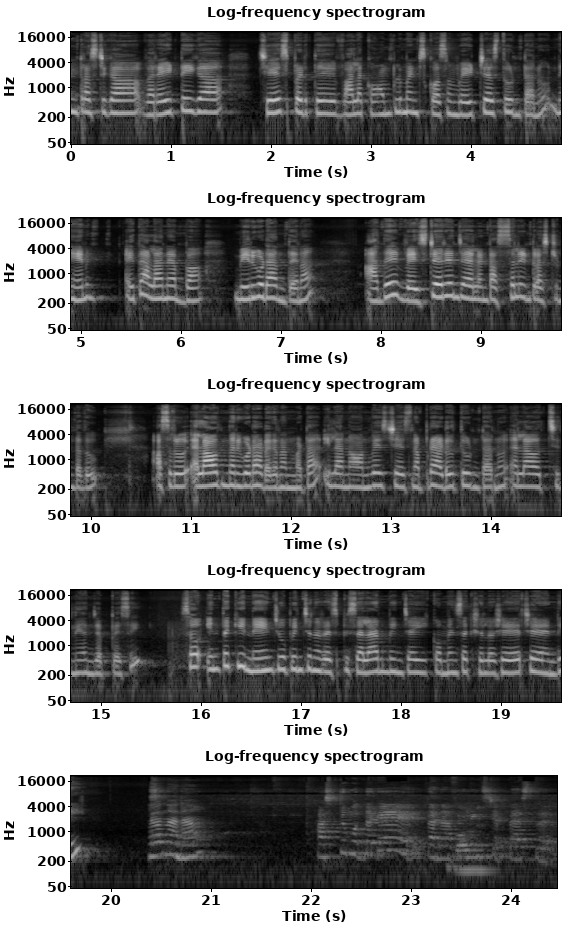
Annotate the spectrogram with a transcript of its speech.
ఇంట్రెస్ట్గా వెరైటీగా చేసి పెడితే వాళ్ళ కాంప్లిమెంట్స్ కోసం వెయిట్ చేస్తూ ఉంటాను. నేను అయితే అలానే అబ్బా మీరు కూడా అంతేనా? అదే వెజిటేరియన్ చేయాలంటే అస్సలు ఇంట్రెస్ట్ ఉండదు. అసలు ఎలా ఉందని కూడా అడగను అనమాట ఇలా నాన్ వెజ్ చేసినప్పుడే అడుగుతూ ఉంటాను ఎలా వచ్చింది అని చెప్పేసి. సో ఇంతకీ నేను చూపించిన రెసిపీస్ ఎలా అనిపించాయి? కామెంట్ సెక్షన్లో షేర్ చేయండి. ఎలా నానా. ఫస్ట్ ముద్దకే తన ఫీలింగ్స్ చెప్పేస్తారు.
